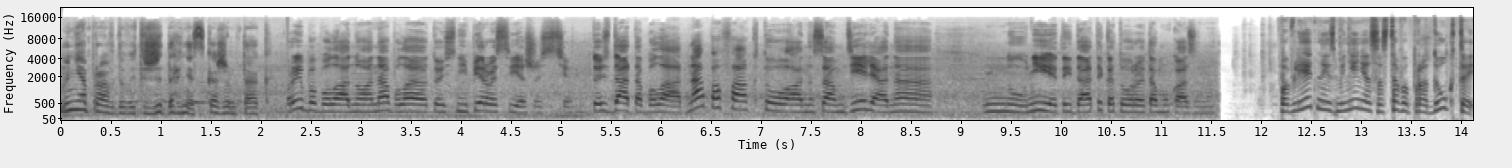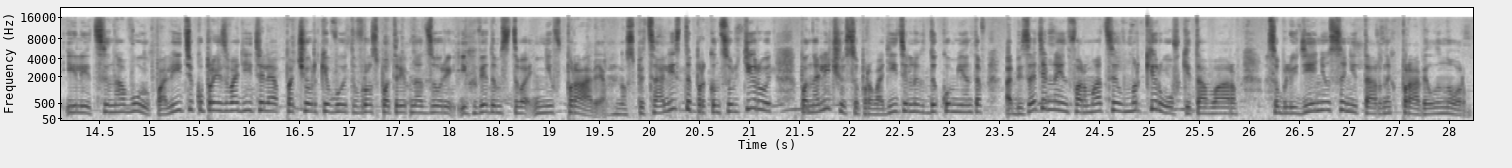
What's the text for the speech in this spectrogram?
ну, не оправдывает ожидания, скажем так. Рыба была, но она была, то есть, не первой свежести. То есть дата была одна по факту, а на самом деле она ну, не этой даты, которая там указана. Повлиять на изменение состава продукта или ценовую политику производителя, подчеркивают в Роспотребнадзоре, их ведомство не вправе. Но специалисты проконсультируют по наличию сопроводительных документов, обязательной информации в маркировке товаров, соблюдению санитарных правил и норм.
